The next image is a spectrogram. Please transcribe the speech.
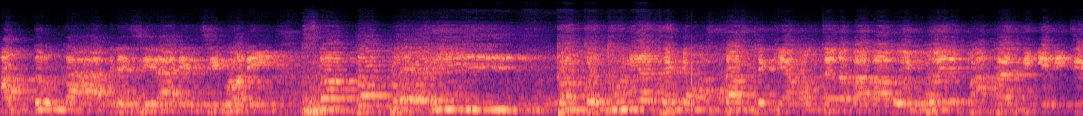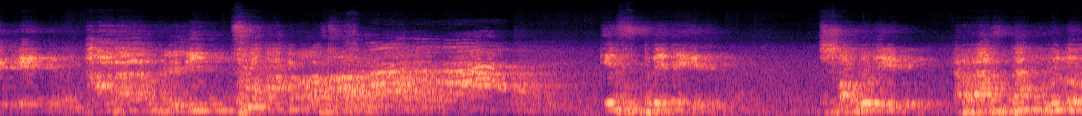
আব্দুল কাদের জিলানির জীবনী। যত পড়ি তত দুনিয়া থেকে আস্তে আস্তে কেমন যেন বাবা, ওই বইয়ের পাতার দিকে নিজেকে হারায় ফেলি স্পেনের শহরের রাজধানী হলো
